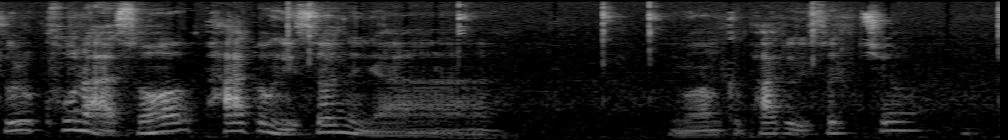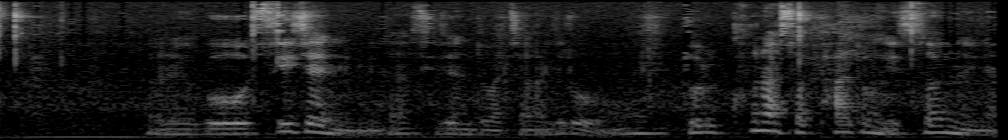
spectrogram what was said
뚫고 나서 파동이 있었느냐. 이만큼 파동이 있었죠. 그리고 시젠입니다. 시젠도 마찬가지로 뚫고 나서 파동이 있었느냐.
